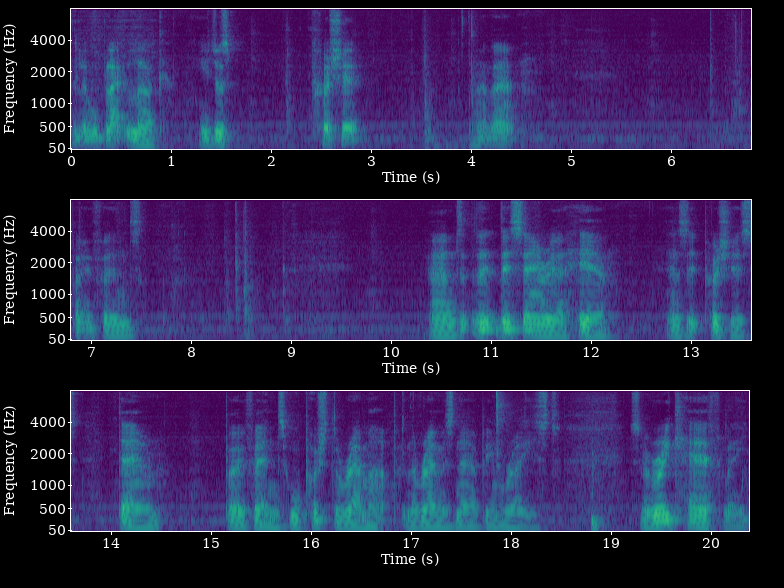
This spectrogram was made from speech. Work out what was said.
the little black lug, you just push it like that, both ends, and th this area here, as it pushes down, both ends will push the ram up, and the ram is now being raised. So very carefully,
